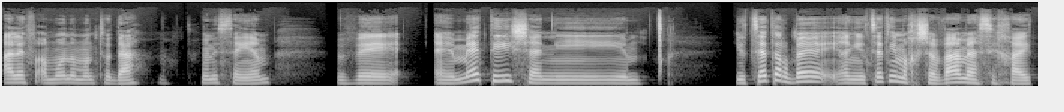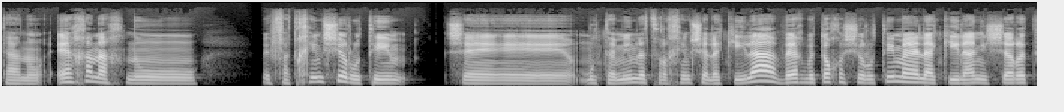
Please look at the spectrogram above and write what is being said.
א', המון המון תודה, אנחנו צריכים לסיים, והאמת היא שאני יוצאת הרבה, אני יוצאת עם מחשבה מהשיחה איתנו, איך אנחנו מפתחים שירותים שמותאמים לצרכים של הקהילה, ואיך בתוך השירותים האלה הקהילה נשארת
